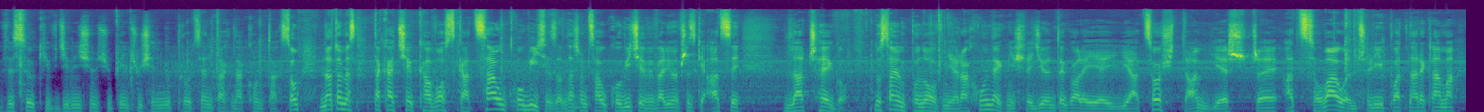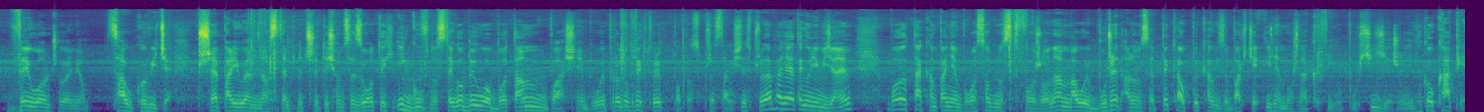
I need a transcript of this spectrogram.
Wysyłki w 95-7% na kontach są. Natomiast taka ciekawostka, całkowicie, zaznaczam całkowicie, wywaliłem wszystkie acy. Dlaczego? Dostałem ponownie rachunek, nie śledziłem tego, ale ja coś tam jeszcze acowałem, czyli płatna reklama, wyłączyłem ją całkowicie. Przepaliłem następne 3000 zł i gówno z tego było, bo tam właśnie były produkty, które po prostu przestały się sprzedawać. Ja tego nie widziałem, bo ta kampania była osobno stworzona, mały budżet, ale on se pykał, pykał i zobaczcie, ile można krwi upuścić, jeżeli tylko kapie.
